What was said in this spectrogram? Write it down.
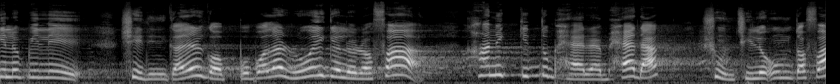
গেল পিলে। সেদিনকারের গপ্প বলা রয়ে গেল রফা। খানিক কিন্তু ভেড়া ভেদাক শুনছিল উমতফা।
